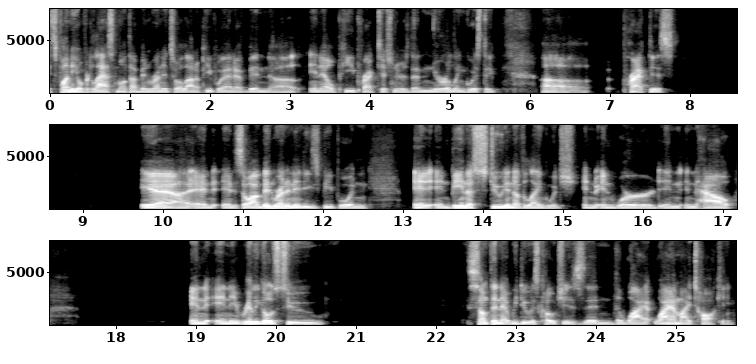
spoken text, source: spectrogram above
it's funny over the last month I've been running to a lot of people that have been uh, NLP practitioners that neuro linguistic uh, practice. Yeah and and so I've been running into these people and and, and being a student of language in in word and and how and and it really goes to something that we do as coaches and the why why am I talking,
